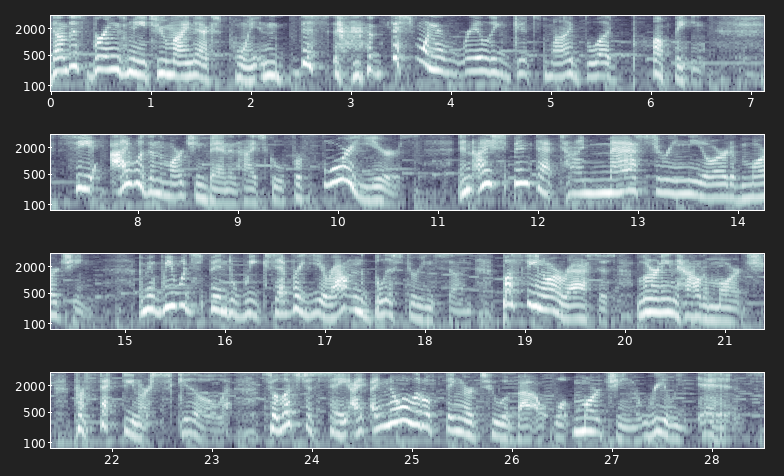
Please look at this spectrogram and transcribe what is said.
Now this brings me to my next point, and this this one really gets my blood pumping. See, I was in the marching band in high school for 4 years, and I spent that time mastering the art of marching. I mean, we would spend weeks every year out in the blistering sun, busting our asses, learning how to march, perfecting our skill. So let's just say I, I know a little thing or two about what marching really is.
